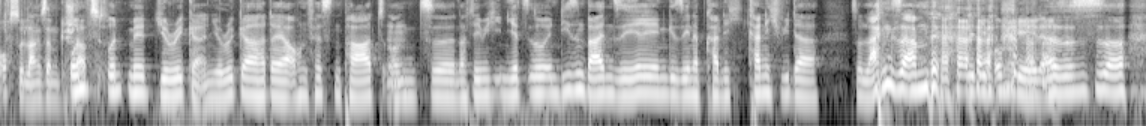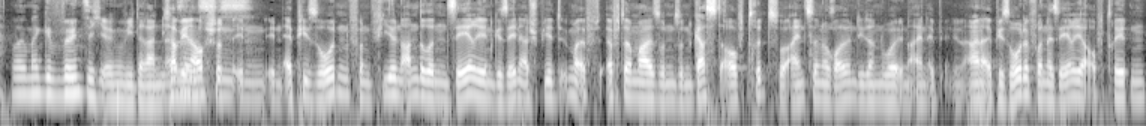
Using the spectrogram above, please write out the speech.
auch so langsam geschafft. Und, und mit Eureka. In Eureka hat er ja auch einen festen Part. Mhm. Und äh, nachdem ich ihn jetzt so in diesen beiden Serien gesehen habe, kann ich, kann ich wieder so langsam mit ihm umgehen. Also es ist so, man gewöhnt sich irgendwie dran. ich habe also ihn auch schon in, in Episoden von vielen anderen Serien gesehen. Er spielt immer öf öfter mal so, einen- so einen Gastauftritt, so einzelne Rollen, die dann nur in, ein, in einer Episode von der Serie auftreten.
